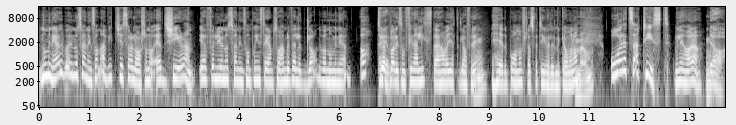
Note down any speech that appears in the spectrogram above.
nominerade var Uno Svenningsson, Avicii, Sara Larsson och Ed Sheeran. Jag följer Uno Svenningsson på Instagram så han blev väldigt glad att vara nominerad. Ja, Eller att vara liksom finalist där, han var jätteglad för det. Jag hejade på honom förstås för jag tycker väldigt mycket om honom. Men Årets artist, vill ni höra? Ja.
